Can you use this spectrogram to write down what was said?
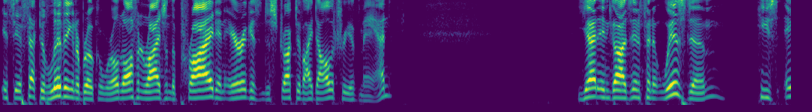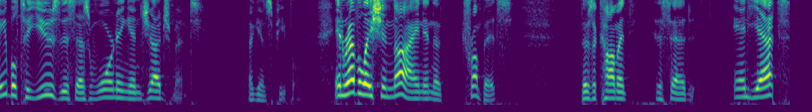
It's the effect of living in a broken world. It often rides on the pride and arrogance and destructive idolatry of man. Yet, in God's infinite wisdom, He's able to use this as warning and judgment against people. In Revelation 9, in the trumpets, there's a comment that said, And yet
